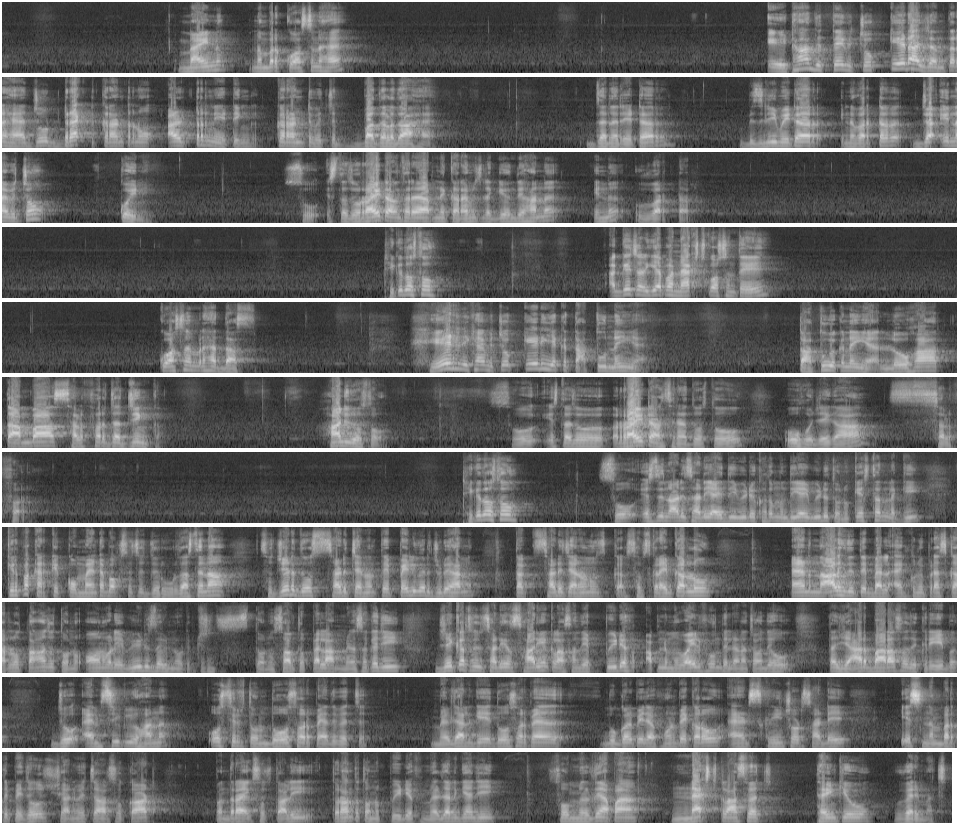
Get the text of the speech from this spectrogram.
9 ਨੰਬਰ ਕੁਐਸਚਨ ਹੈ। ਹੇਠਾਂ ਦਿੱਤੇ ਵਿੱਚੋਂ ਕਿਹੜਾ ਯੰਤਰ ਹੈ ਜੋ ਡਾਇਰੈਕਟ ਕਰੰਟ ਨੂੰ ਅਲਟਰਨੇਟਿੰਗ ਕਰੰਟ ਵਿੱਚ ਬਦਲਦਾ ਹੈ? ਜਨਰੇਟਰ ਬਿਜਲੀ ਮੀਟਰ, ਇਨਵਰਟਰ ਜਾਂ ਇਹਨਾਂ ਵਿੱਚੋਂ ਕੋਈ ਨਹੀਂ। ਸੋ ਇਸ ਦਾ ਜੋ ਰਾਈਟ ਆਨਸਰ ਹੈ, ਆਪਣੇ ਘਰਾਂ ਵਿੱਚ ਲੱਗੇ ਹੁੰਦੇ ਹਨ ਇਨਵਰਟਰ। ਠੀਕ ਹੈ ਦੋਸਤੋ? ਅੱਗੇ ਚੱਲ ਗਿਆ ਆਪਾਂ ਨੈਕਸਟ ਕੁਐਸਚਨ ਤੇ। ਕੁਐਸਚਨ ਨੰਬਰ ਹੈ 10 ਹੇਠ ਲਿਖਿਆਂ ਵਿੱਚੋਂ ਕਿਹੜੀ ਇੱਕ ਧਾਤੂ ਨਹੀਂ ਹੈ? ਧਾਤੂ ਇੱਕ ਨਹੀਂ ਹੈ, ਲੋਹਾ, ਤਾਂਬਾ, ਸਲਫਰ ਜਾਂ ਜ਼ਿੰਕ? ਹਾਂਜੀ ਦੋਸਤੋ। ਸੋ ਇਸ ਦਾ ਜੋ ਰਾਈਟ ਆਨਸਰ ਹੈ ਦੋਸਤੋ, ਉਹ ਹੋ ਜਾਏਗਾ ਸਲਫਰ। ਠੀਕ ਹੈ ਦੋਸਤੋ? ਸੋ ਇਸ ਦੇ ਨਾਲ ਹੀ ਸਾਡੀ ਅੱਜ ਦੀ ਵੀਡੀਓ ਖਤਮ ਹੁੰਦੀ ਹੈ। ਇਹ ਵੀਡੀਓ ਤੁਹਾਨੂੰ ਕਿਸ ਤਰ੍ਹਾਂ ਲੱਗੀ? ਕਿਰਪਾ ਕਰਕੇ ਕਮੈਂਟ ਬਾਕਸ ਵਿੱਚ ਜ਼ਰੂਰ ਦੱਸ ਦੇਣਾ। ਸੋ ਜਿਹੜੇ ਦੋਸਤ ਸਾਡੇ ਚੈਨਲ ਤੇ ਪਹਿਲੀ ਵਾਰ ਜੁੜੇ ਹਨ, ਤਾਂ ਸਾਡੇ ਚੈਨਲ ਨੂੰ ਸਬਸਕ੍ਰਾਈਬ ਕਰ ਲਓ ਐਂਡ ਨਾਲ ਹੀ ਦਿੱਤੇ ਬੈਲ ਆਈਕਨ ਨੂੰ ਪ੍ਰੈਸ ਕਰ ਲਓ ਤਾਂ ਜੋ ਤੁਹਾਨੂੰ ਆਉਣ ਵਾਲੀਆਂ ਵੀਡੀਓਜ਼ ਦੇ ਨੋਟੀਫਿਕੇਸ਼ਨ ਤੁਹਾਨੂੰ ਸਭ ਤੋਂ ਪਹਿਲਾਂ ਮਿਲ ਸਕੇ ਜੀ। ਜੇਕਰ ਤੁਸੀਂ ਸਾਡੀਆਂ ਸਾਰੀਆਂ ਕਲਾਸਾਂ ਦੀ ਪੀਡੀਐਫ ਆਪਣੇ ਮੋਬਾਈਲ ਫੋਨ ਤੇ ਲੈਣਾ ਚਾਹੁੰਦੇ ਹੋ, ਤਾਂ ਯਾਰ 1200 ਦੇ ਕਰੀਬ ਜੋ ਐਮਸੀਕਿਊ ਹਨ, ਉਹ ਸਿਰਫ ਤੁਹਾਨੂੰ 200 ਰੁਪਏ ਦੇ ਵਿੱਚ ਮਿਲ ਜਾਣਗੇ। 200 ਰੁਪਏ ਗੂਗਲ ਪੇ ਜਾਂ ਫੋਨ ਪੇ ਕਰੋ ਐਂਡ ਸਕਰੀਨਸ਼ਾਟ ਸਾਡੇ ਇਸ ਨੰਬਰ ਤੇ ਭੇਜੋ 96461 15144 ਤੁਰੰਤ ਤੁਹਾਨੂੰ ਪੀਡੀਐਫ ਮਿਲ ਜਾਣਗੀਆਂ ਜੀ। ਸੋ ਮਿਲਦੇ ਹਾਂ ਆਪਾਂ ਨੈਕਸਟ ਕਲਾਸ ਵਿੱਚ। Thank you very much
